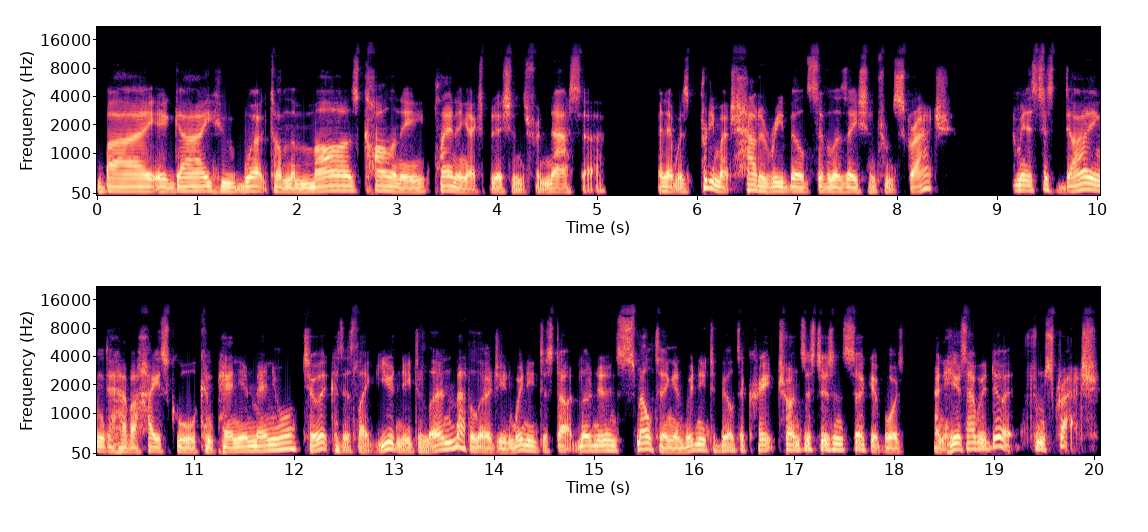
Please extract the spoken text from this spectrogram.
by a guy who worked on the Mars colony planning expeditions for NASA. And it was pretty much how to rebuild civilization from scratch. I mean, it's just dying to have a high school companion manual to it because it's like you need to learn metallurgy and we need to start learning smelting and we need to be able to create transistors and circuit boards. And here's how we do it from scratch.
